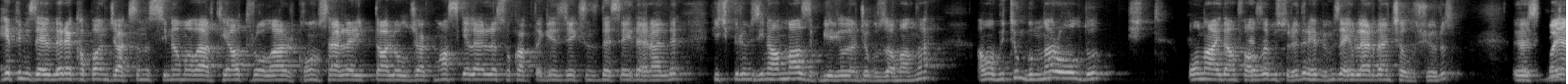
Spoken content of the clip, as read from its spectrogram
hepiniz evlere kapanacaksınız, sinemalar, tiyatrolar, konserler iptal olacak, maskelerle sokakta gezeceksiniz deseydi herhalde hiçbirimiz inanmazdık bir yıl önce bu zamanlar. Ama bütün bunlar oldu. İşte 10 aydan fazla bir süredir hepimiz evlerden çalışıyoruz. Ee, Evet, sizin bayağı-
